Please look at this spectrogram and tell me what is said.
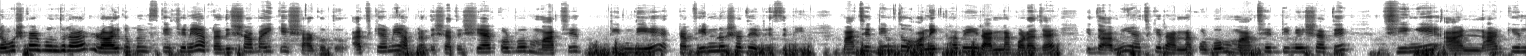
নমস্কার বন্ধুরা রয় কাপলস কিচেনে আপনাদের সবাইকে স্বাগত। আজকে আমি আপনাদের সাথে শেয়ার করব মাছের ডিম দিয়ে একটা ভিন্ন স্বাদের রেসিপি মাছের ডিম তো অনেকভাবেই রান্না করা যায়, কিন্তু আমি আজকে রান্না করব মাছের ডিমের সাথে ঝিঙে আর নারকেল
